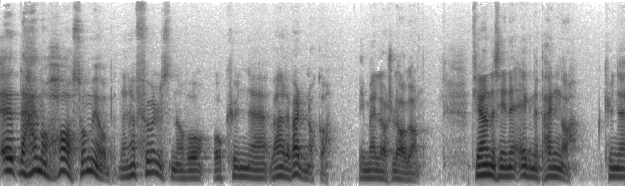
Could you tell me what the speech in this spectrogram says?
eh, det her med å ha sommerjobb, denne følelsen av å, å kunne være verdt noe i mellomlagene, tjene sine egne penger, kunne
